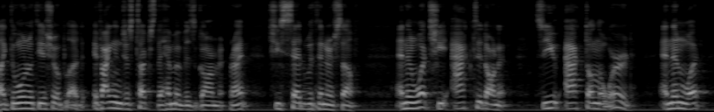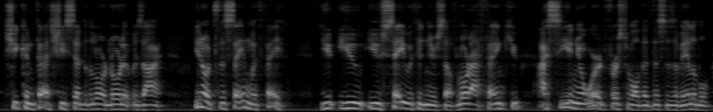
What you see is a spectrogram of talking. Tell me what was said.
like the one with the issue of blood. If I can just touch the hem of his garment, right? She said within herself. And then what? She acted on it. So you act on the word. And then what? She confessed. She said to the Lord, Lord, it was I. You know, it's the same with faith. You, you, you say within yourself, Lord, I thank you. I see in your word, first of all, that this is available.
